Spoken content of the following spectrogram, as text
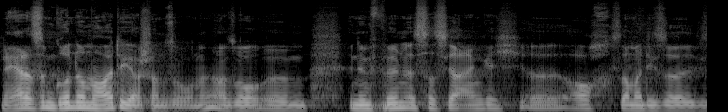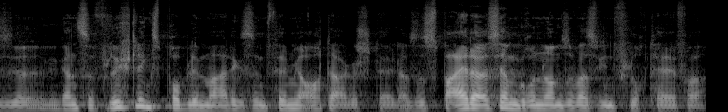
Naja, das ist im Grunde genommen heute ja schon so. Ne? Also ähm, in dem Film ist das ja eigentlich äh, auch, sag mal, diese, diese ganze Flüchtlingsproblematik ist im Film ja auch dargestellt. Also Spider ist ja im Grunde genommen sowas wie ein Fluchthelfer,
